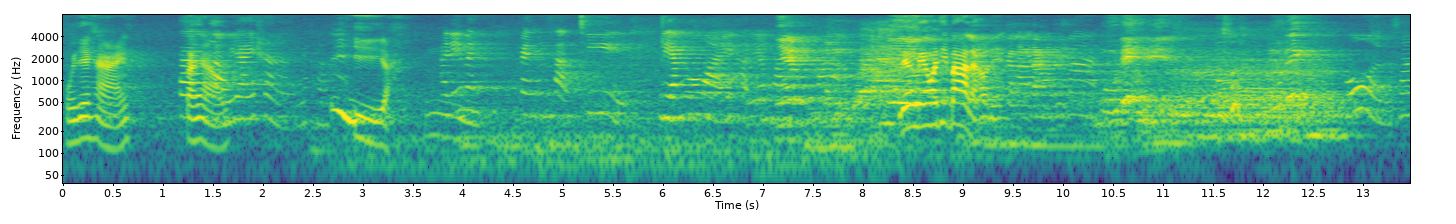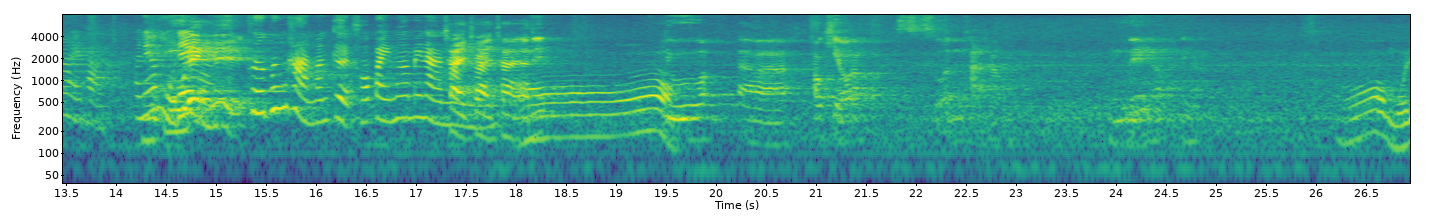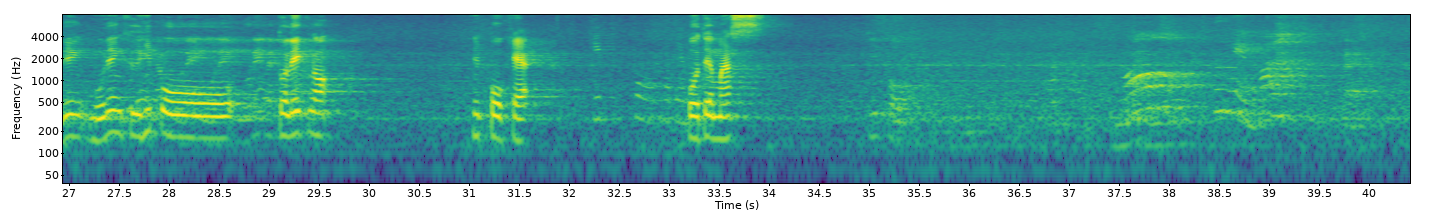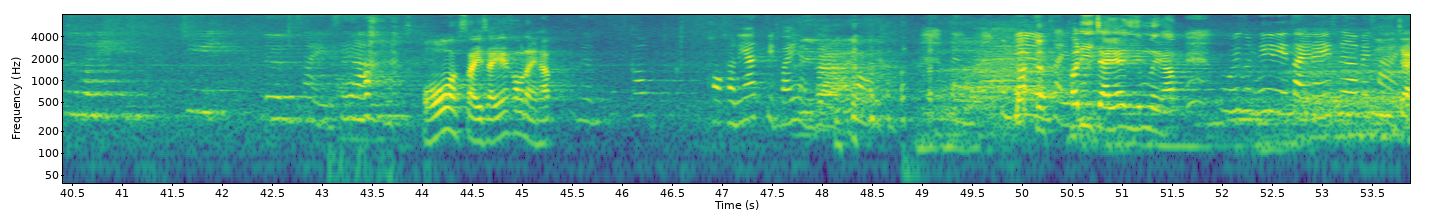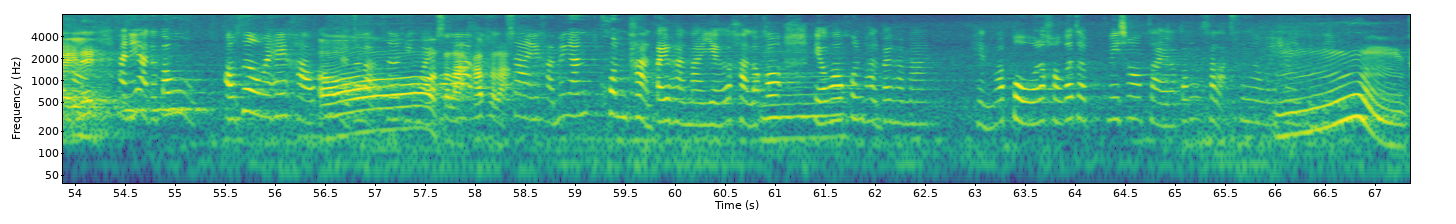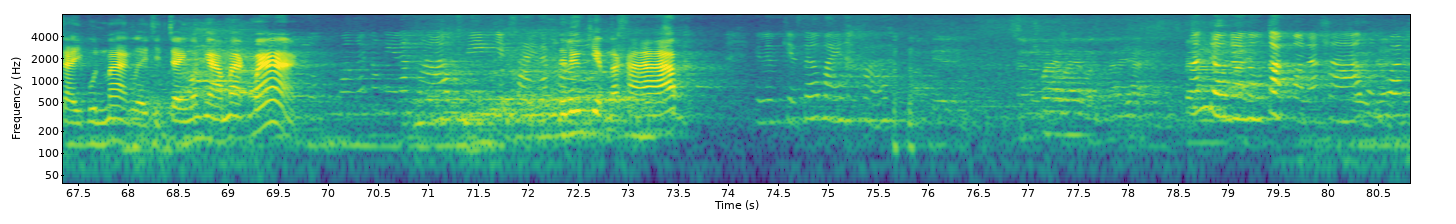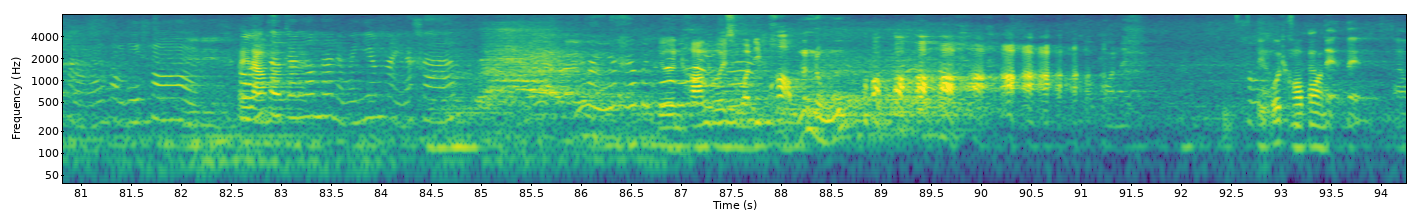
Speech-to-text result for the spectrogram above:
โหยายหาย ตาเหงา ยายหายนะคะอีอะอันนี้เป็นเป็นสัตว์ที่เลี้ยงเอาไว้ค่ะเลี้ยงไว้เลี้ยงเลี้ยงไว้ที่บ้านเหรอครับนี้หมูเด้งพี่หมูเด้ง โอ้ใช่ค่ะ อันนี้หมูหมูเด้เด้งงพี่ คือเพิ่งผ่านวันเกิดเขาไปเมื่อไม่นานใช่ใช่ใช่อันนี้ โอ้อยู่เอ่อเขาเขียวครับสวนขาดครับ หมูเด้งครับนี่ครับ โอ้หมูเด้งหมูเด้งคือฮิปโปตัวเล็กเนาะฮิปโปแคะฮิปโปโปเตมัสพี่โพอ๋อเพิ่งเห็นว่าแต่คือวันนี้ที่ลืมใส่เสื้อโอ้ใส่ใส่ให้เขาหน่อยครับลืมก็ขอขออนุญาตปิดไว้อย่างเดียวพอลืมคุณพี่ลืมใส่เขาดีใจและยิ้มเลยครับอุ้ยคุณพี่ดีใจได้เสื้อไปใส่ดีใจเลย อันนี้อาจจะต้อง เอาเสื้อไว้ให้เขาอ๋อแต่สลักเสื้อทิ้งไว้เพสราะละว่าครับสละ ใช่ค่ะ ไม่งั้นคนผ่านไปผ่านมาเยอะค่ะ แล้วก็อืม เดี๋ยวพอคนผ่านไปผ่านมา เห็นว่าโปแล้วเขาก็จะไม่ชอบใจเราต้องสลักเสื้อไว้อืให้มใจบุญมากเลยจิตใจงดงามมากมากวางไว้ตรงนี้นะคะคุณพี่เก็บใส่นะคะๆอย่าลืมเก็บนะครับ อย่าลืมเก็บเสื้อไว้นะคะโอเคแล้วมันไหว้ไหว้วันไหว้ยากงั้นเดี๋ยวเดี๋ยวหนูกลับก่อนนะคะค่ะไปลามา เจอกันรอบหน้าเดี๋ยวมาเยี่ยมใหม่นะคะบ๊ายบายนะคะคุณ เดินทางโดยสวัสดิภาพนะหนูไอ้โอ๊ตขอพร แตะแตะเอา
